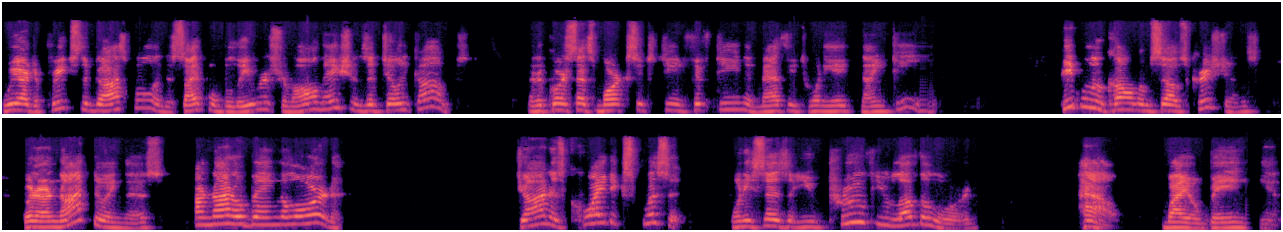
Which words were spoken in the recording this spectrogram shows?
We are to preach the gospel and disciple believers from all nations until he comes. And of course, that's Mark 16 15 and Matthew 28 19. People who call themselves Christians but are not doing this are not obeying the Lord. John is quite explicit when he says that you prove you love the Lord. How? By obeying him.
